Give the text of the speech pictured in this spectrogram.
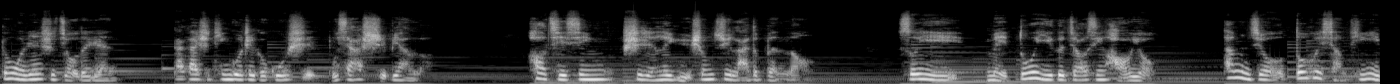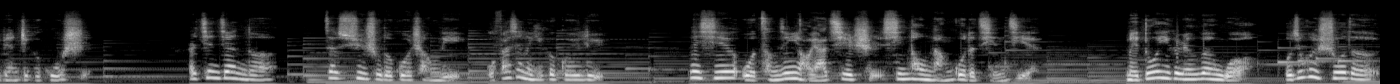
跟我认识久的人，大概是听过这个故事不下十遍了。好奇心是人类与生俱来的本能，所以每多一个交心好友，他们就都会想听一遍这个故事。而渐渐的，在叙述的过程里，我发现了一个规律：那些我曾经咬牙切齿、心痛难过的情节，每多一个人问我，我就会说的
